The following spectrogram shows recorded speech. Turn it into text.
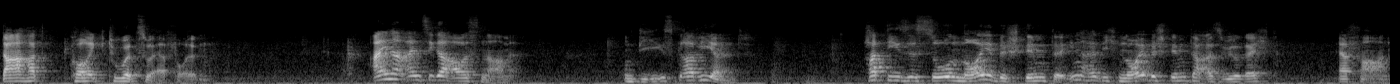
da hat Korrektur zu erfolgen. Eine einzige Ausnahme, und die ist gravierend, hat dieses so neu bestimmte, inhaltlich neu bestimmte Asylrecht erfahren.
